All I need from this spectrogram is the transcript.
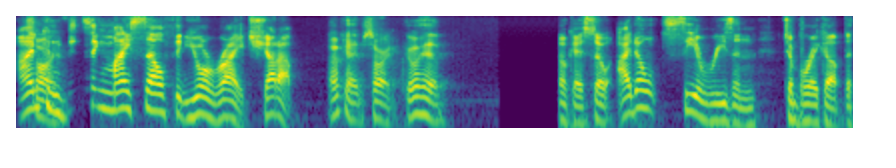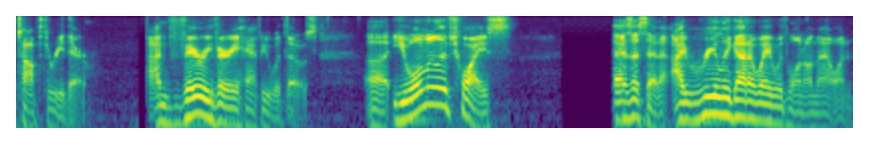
I, am Sorry. convincing myself that you're right. Shut up. Okay, sorry. Go ahead. Okay, so I don't see a reason to break up the top three there. I'm very, very happy with those. Uh, you only live twice. As I said, I really got away with one on that one.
